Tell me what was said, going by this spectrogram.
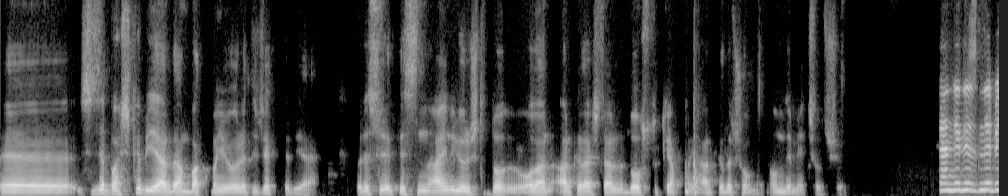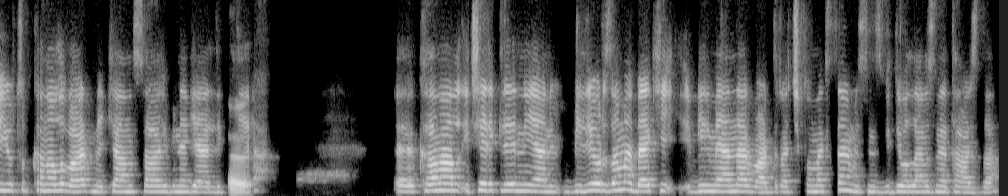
eee, size başka bir yerden bakmayı öğretecektir yani. Böyle sürekli sizinle aynı görüşte olan arkadaşlarla dostluk yapmayın, arkadaş olmayın. Onu demeye çalışıyorum. Kendinizin de bir YouTube kanalı var. Mekanın sahibine geldik Evet. diye. Ee, kanal içeriklerini yani biliyoruz ama belki bilmeyenler vardır. Açıklamak ister misiniz? Videolarınız ne tarzda?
